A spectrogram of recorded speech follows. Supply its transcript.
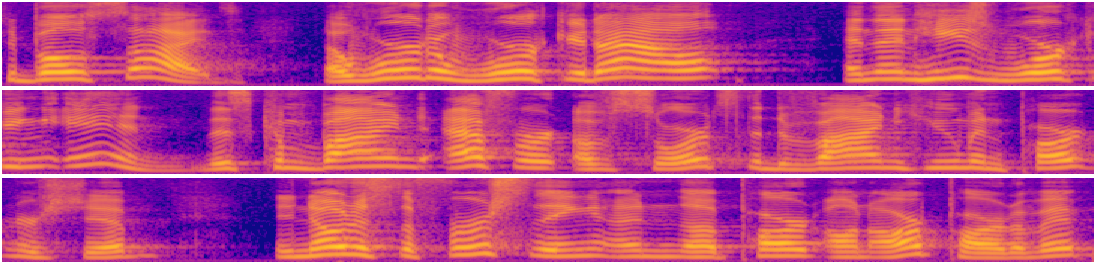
to both sides. That we're to work it out, and then he's working in this combined effort of sorts, the divine human partnership. You notice the first thing and the part on our part of it,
